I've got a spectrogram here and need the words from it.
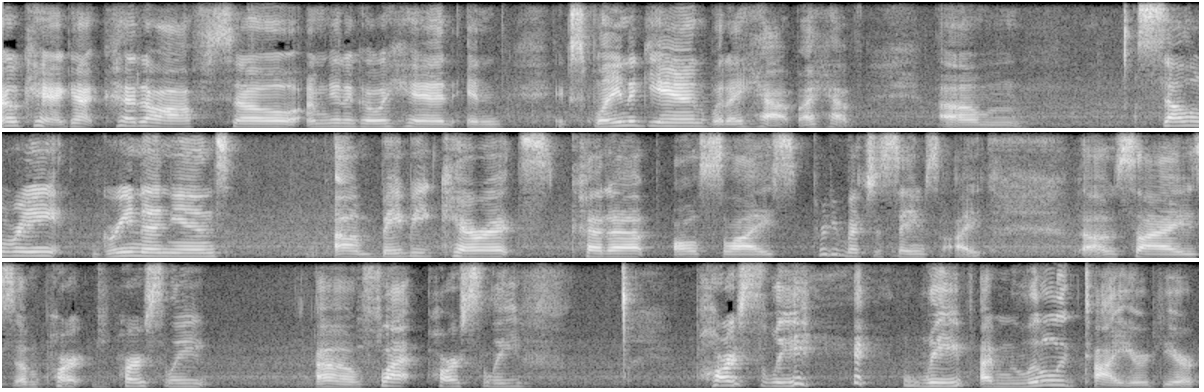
Okay, I got cut off, so I'm going to go ahead and explain again what I have. I have um, celery, green onions, um, baby carrots cut up, all sliced, pretty much the same size. Um, size, um, par parsley, uh, flat parsley, parsley leaf. I'm a little tired here.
